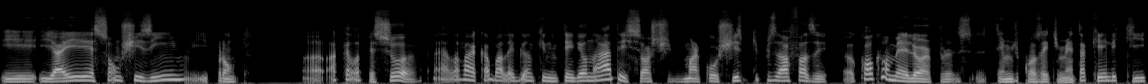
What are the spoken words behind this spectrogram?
E, e aí é só um xizinho e pronto. Aquela pessoa, ela vai acabar alegando que não entendeu nada e só marcou X porque precisava fazer. Qual que é o melhor termo de consentimento? Aquele que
